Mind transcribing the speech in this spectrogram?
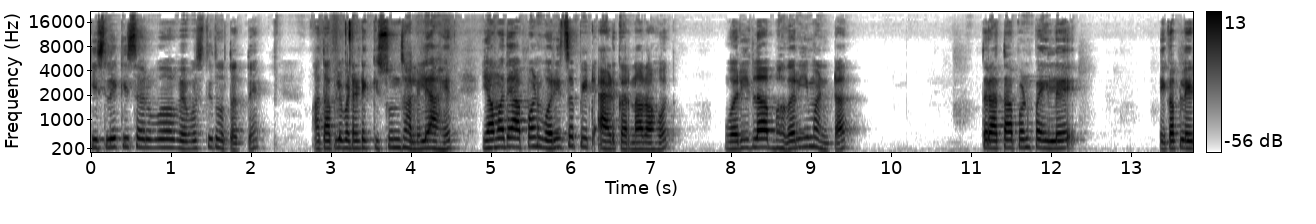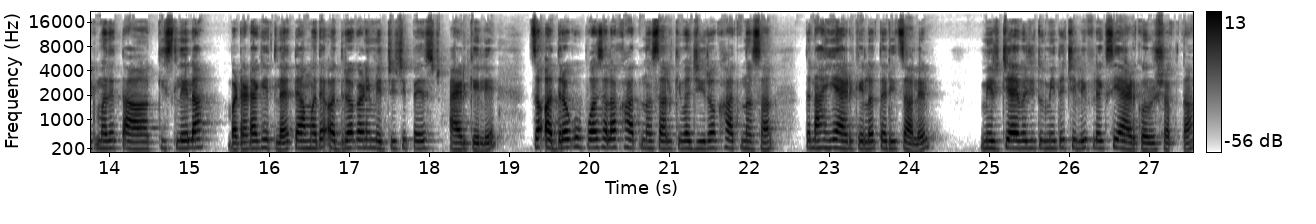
किसले की सर्व व्यवस्थित होतात ते. आता आपले बटाटे किसून झालेले आहेत. यामध्ये आपण वरीचं पीठ ॲड करणार आहोत. वरीला भगरी म्हणतात. तर आता आपण पहिले एका प्लेटमध्ये ता किसलेला बटाटा घेतला आहे त्यामध्ये अद्रक आणि मिरचीची पेस्ट ॲड केली आहे जर अद्रक उपवासाला खात नसाल किंवा जिरं खात नसाल तर नाही ॲड केलं तरी चालेल. मिरचीऐवजी तुम्ही ते चिली फ्लेक्सही ॲड करू शकता.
